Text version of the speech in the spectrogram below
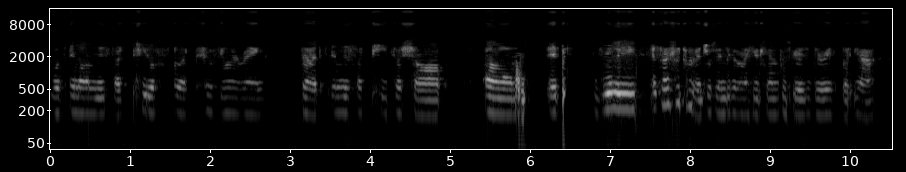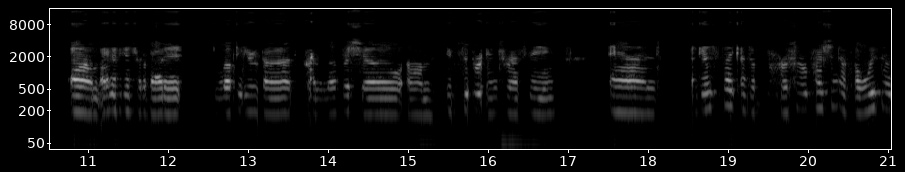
was in on this like pedophile, like pedophilia ring that's in this like pizza shop. Um, it's really, it's actually kind of interesting because I'm a huge fan of conspiracy theories. But yeah, um, I don't know if you guys heard about it. Love to hear thoughts. I love the show. Um, it's super interesting, and I guess like as a personal question, I've always been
